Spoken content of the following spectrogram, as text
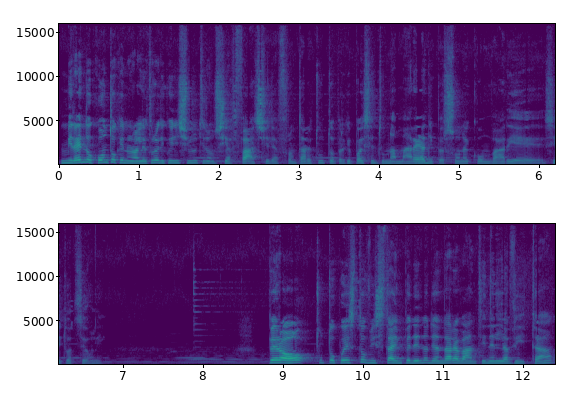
Mi rendo conto che in una lettura di 15 minuti non sia facile affrontare tutto perché poi sento una marea di persone con varie situazioni. Però tutto questo vi sta impedendo di andare avanti nella vita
